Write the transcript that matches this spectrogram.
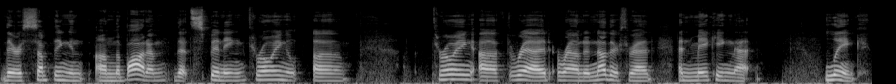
there's something in, on the bottom that's spinning, throwing a, throwing a thread around another thread and making that link.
